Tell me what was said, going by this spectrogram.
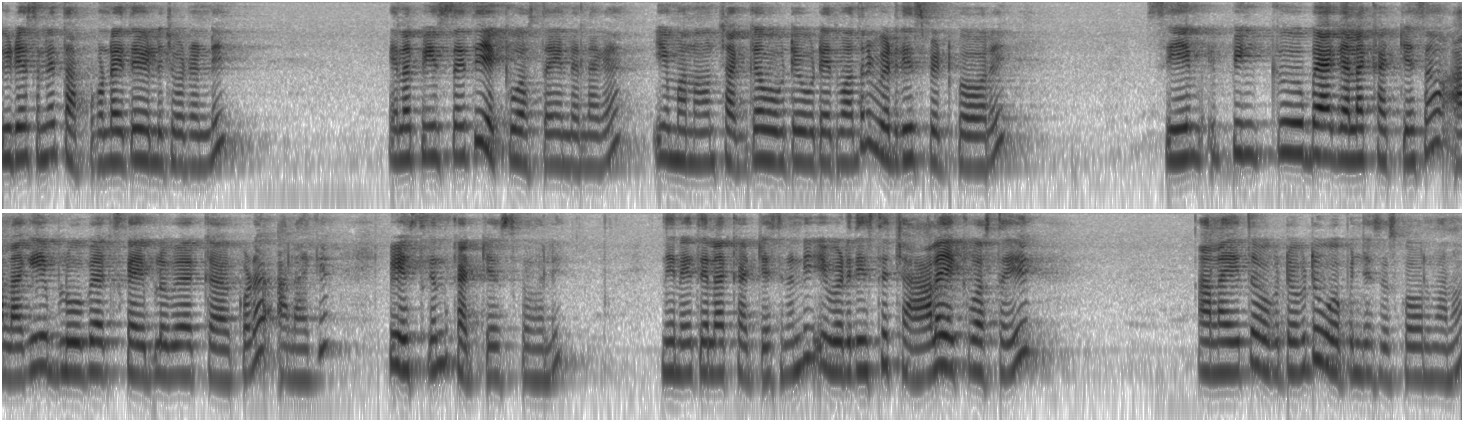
వీడియోస్ అనేవి తప్పకుండా అయితే వెళ్ళి చూడండి. ఇలా పీసెస్ అయితే ఎక్కువ వస్తాయండి ఇలాగా. ఇవి మనం చక్కగా ఒకటి ఒకటి అయితే మాత్రం విడదీసి పెట్టుకోవాలి. సేమ్ పింక్ బ్యాగ్ ఎలా కట్ చేసాం అలాగే blue bag sky blue bag కూడా అలాగే పేస్ట్ కింద కట్ చేసుకోవాలి. నేనైతే ఇలా కట్ చేసానండి ఇవి విడదీస్తే చాలా ఎక్కువ వస్తాయి. అలా అయితే ఒకటి ఒకటి ఓపెన్ చేసేసుకోవాలి మనం.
